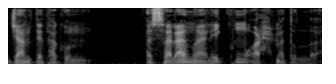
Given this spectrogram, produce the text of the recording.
জানতে থাকুন। আসসালামু আলাইকুম রহমতুল্লাহ।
